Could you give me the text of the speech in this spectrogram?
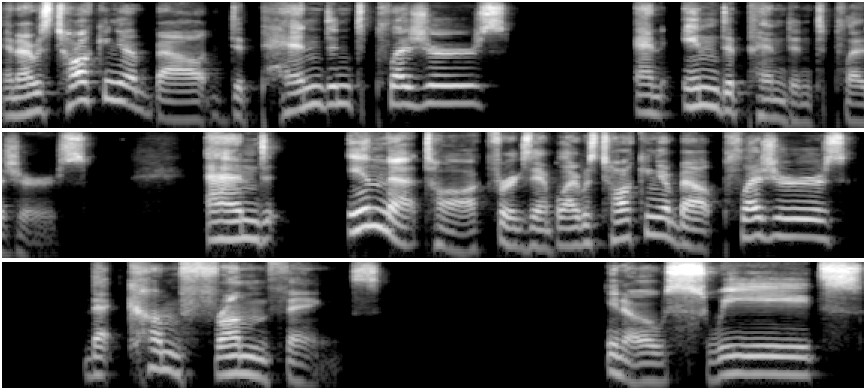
and i was talking about dependent pleasures and independent pleasures and in that talk, for example, I was talking about pleasures that come from things. You know, sweets,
